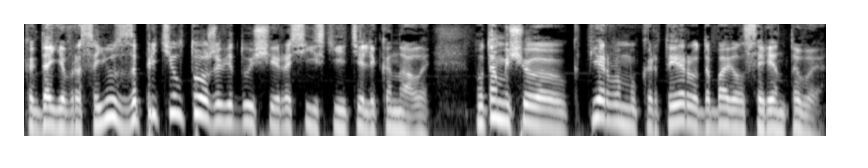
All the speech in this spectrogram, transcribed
когда Евросоюз запретил тоже ведущие российские телеканалы. Но там еще к первому, к РТРу добавился РЕН-ТВ.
